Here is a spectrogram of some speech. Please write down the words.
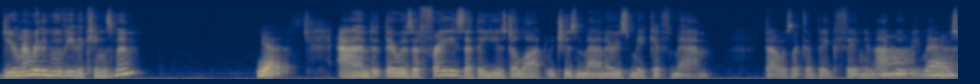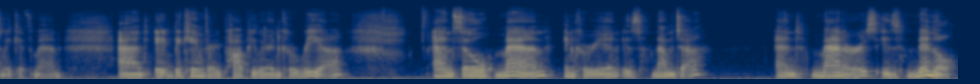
do you remember the movie The Kingsman? Yes. And there was a phrase that they used a lot, which is "manners maketh man." That was like a big thing in that oh, movie, Manners yeah. Maketh Man. And it became very popular in Korea. And so man in Korean is namja and manners is meno.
